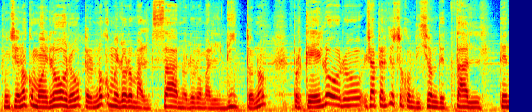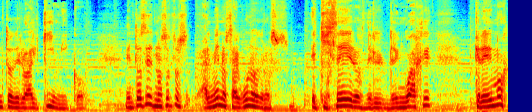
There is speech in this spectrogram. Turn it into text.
Funcionó como el oro, pero no como el oro malsano, el oro maldito, ¿no? Porque el oro ya perdió su condición de tal dentro de lo alquímico. Entonces nosotros, al menos algunos de los hechiceros del lenguaje, creemos,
